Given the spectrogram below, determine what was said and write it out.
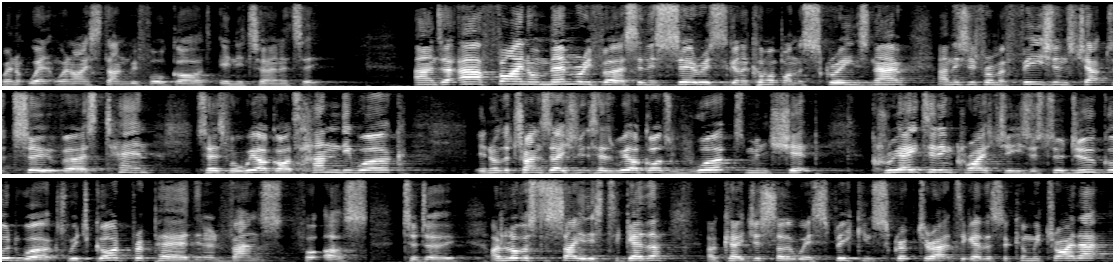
when, when, when I stand before God in eternity. And uh, our final memory verse in this series is going to come up on the screens now. And this is from Ephesians chapter 2, verse 10. It says, For we are God's handiwork. In other translations, it says, We are God's workmanship, created in Christ Jesus to do good works which God prepared in advance for us to do. I'd love us to say this together, okay, just so that we're speaking scripture out together. So, can we try that?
